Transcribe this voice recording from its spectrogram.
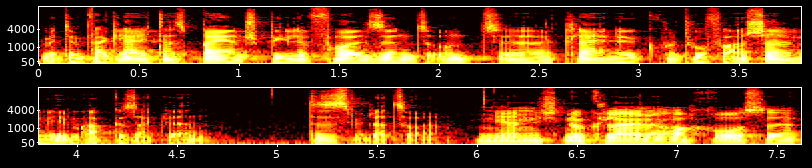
mit dem Vergleich, dass Bayern-Spiele voll sind und äh, kleine Kulturveranstaltungen eben abgesagt werden. Das ist mir dazu. Ja, nicht nur kleine, auch große.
